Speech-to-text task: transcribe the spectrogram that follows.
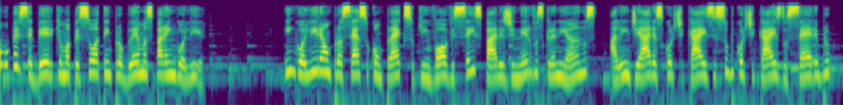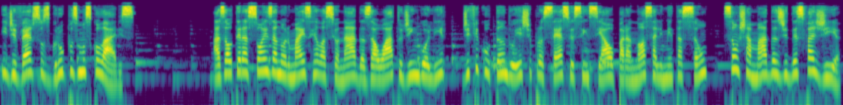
Como perceber que uma pessoa tem problemas para engolir? Engolir é um processo complexo que envolve seis pares de nervos cranianos, além de áreas corticais e subcorticais do cérebro e diversos grupos musculares. As alterações anormais relacionadas ao ato de engolir, dificultando este processo essencial para nossa alimentação, são chamadas de desfagia.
